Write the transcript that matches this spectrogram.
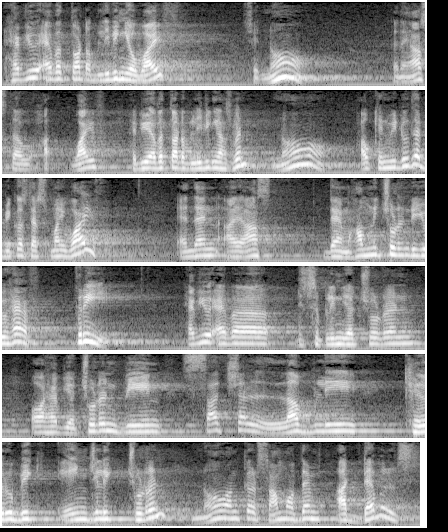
have you ever thought of leaving your wife? He said, No. Then I asked the wife, Have you ever thought of leaving your husband? No. How can we do that? Because that's my wife. And then I asked them, How many children do you have? Three. Have you ever disciplined your children? Or have your children been such a lovely, cherubic, angelic children? No, uncle, some of them are devils.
